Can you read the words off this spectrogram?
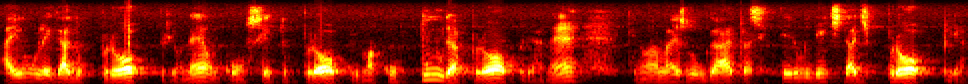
aí um legado próprio, né, um conceito próprio, uma cultura própria, né, que não há mais lugar para se ter uma identidade própria.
